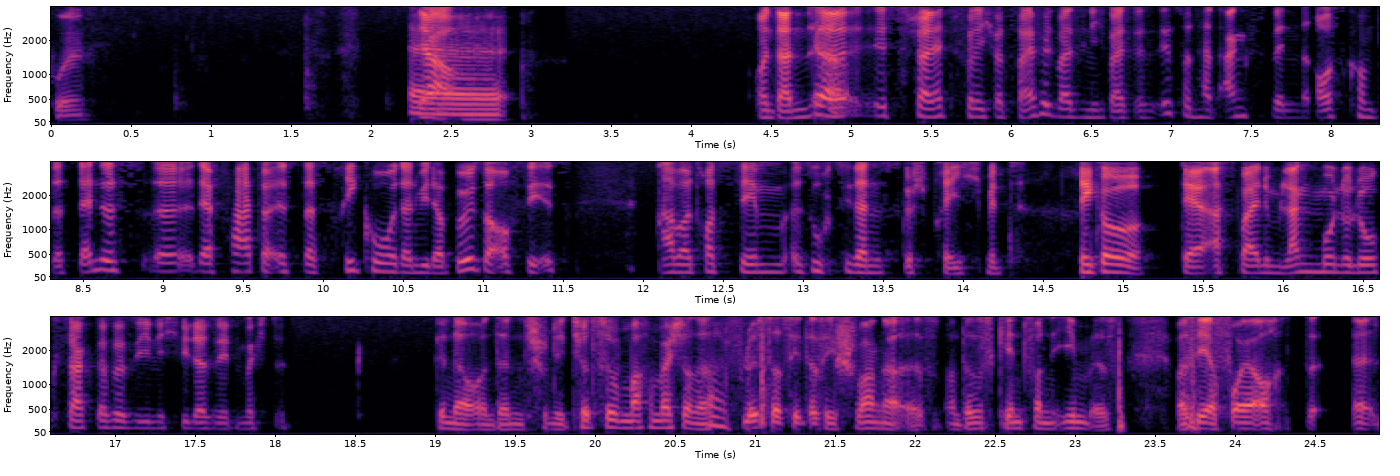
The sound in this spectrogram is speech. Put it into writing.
Cool. Ja. Äh, Und dann Ja. äh, ist Jeanette völlig verzweifelt, weil sie nicht weiß, wer es ist und hat Angst, wenn rauskommt, dass Dennis äh, der Vater ist, dass Rico dann wieder böse auf sie ist. Aber trotzdem sucht sie dann das Gespräch mit Rico, der erstmal in einem langen Monolog sagt, dass er sie nicht wiedersehen möchte. Genau, und dann schon die Tür zu machen möchte und dann flüstert sie, dass sie schwanger ist und dass das Kind von ihm ist. Was sie ja vorher auch, äh,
